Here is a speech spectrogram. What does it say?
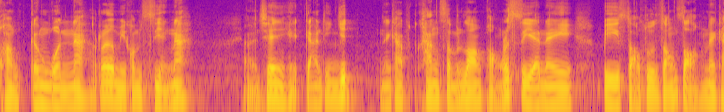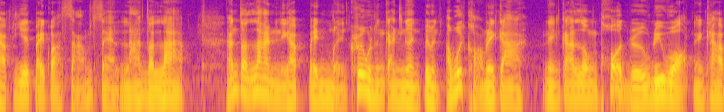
ความกังวลนะ เริ่มมีความเสี่ยงนะ เช่นเหตุการณ์ที่ยึด นะครับคลังสำรองของรัสเซียในปี 2022 นะครับที่ยึดไปกว่า 3 0 0แสนล้านดอลลาร์นั้นดอลลาร์เนี่ยครับเป็นเหมือนเครื่องมือทางการเงินเป็นเหมือนอาวุธของอเมริกา ในการลงโทษหรือรีวอร์ดนะครับ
